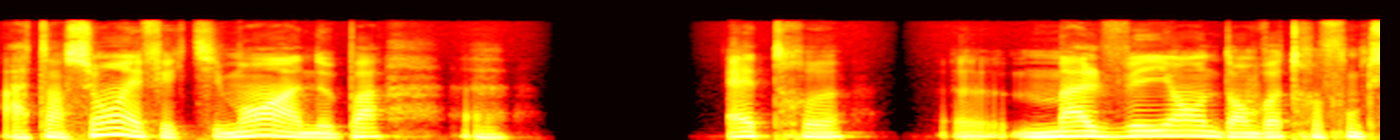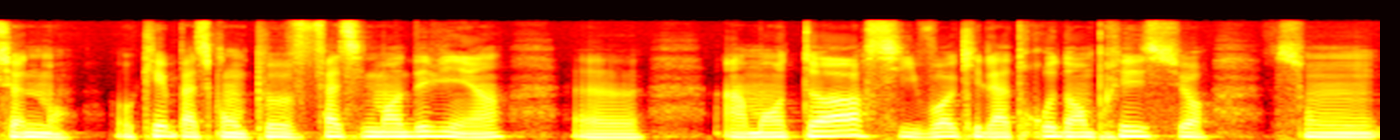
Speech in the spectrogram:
Attention effectivement à ne pas être malveillant dans votre fonctionnement. Ok Parce qu'on peut facilement dévier. Hein. un mentor, s'il voit qu'il a trop d'emprise sur son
